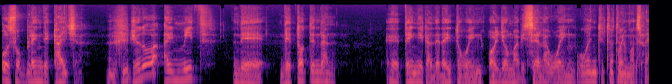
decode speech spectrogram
also blame the culture. You know, I meet the the Tottenham uh, technical director when Oljo Mabizela went Went to Tottenham Hotspur.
